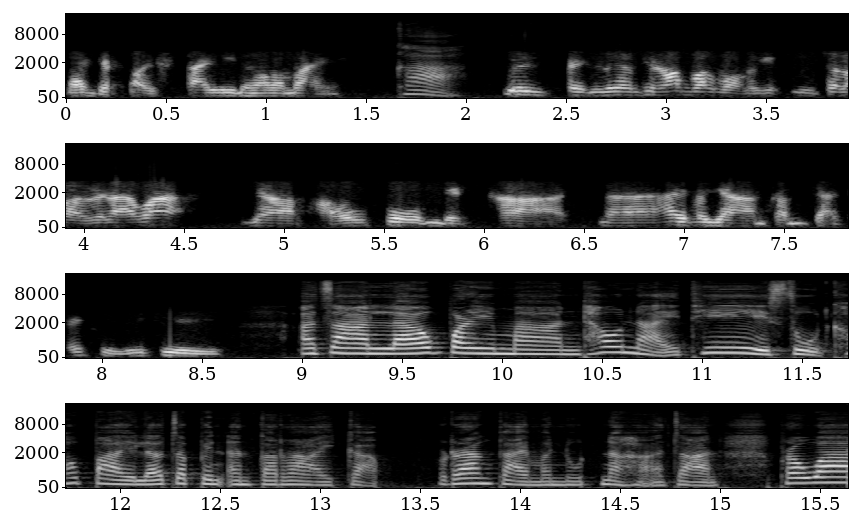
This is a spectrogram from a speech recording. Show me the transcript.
มันจะปล่อยสไตลีนออกมาใหม่ ค่ะ ซึ่งเป็นเรื่องที่เขาบอกบอกอยู่ตลอดเวลาว่า อย่าเผาโฟมเด็ดขาดนะ ให้พยายามกำจัดให้ถูกวิธี อาจารย์แล้วปริมาณเท่าไหนที่สูดเข้าไปแล้วจะเป็นอันตรายกับ ร่างกายมนุษย์นะคะอาจารย์ เพราะว่า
